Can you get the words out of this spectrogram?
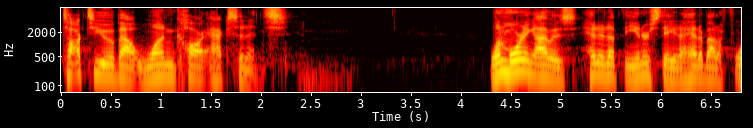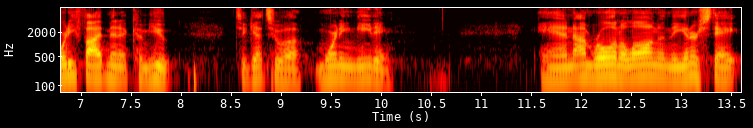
talk to you about one car accidents. One morning I was headed up the interstate. I had about a 45 minute commute to get to a morning meeting. And I'm rolling along on the interstate,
